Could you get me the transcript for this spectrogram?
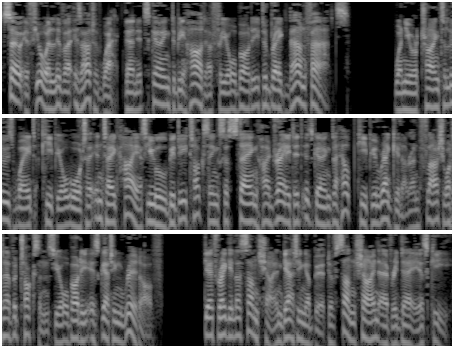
So if your liver is out of whack, then it's going to be harder for your body to break down fats. When you're trying to lose weight, keep your water intake high as you'll be detoxing so staying hydrated is going to help keep you regular and flush whatever toxins your body is getting rid of. Get regular sunshine getting a bit of sunshine every day is key.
